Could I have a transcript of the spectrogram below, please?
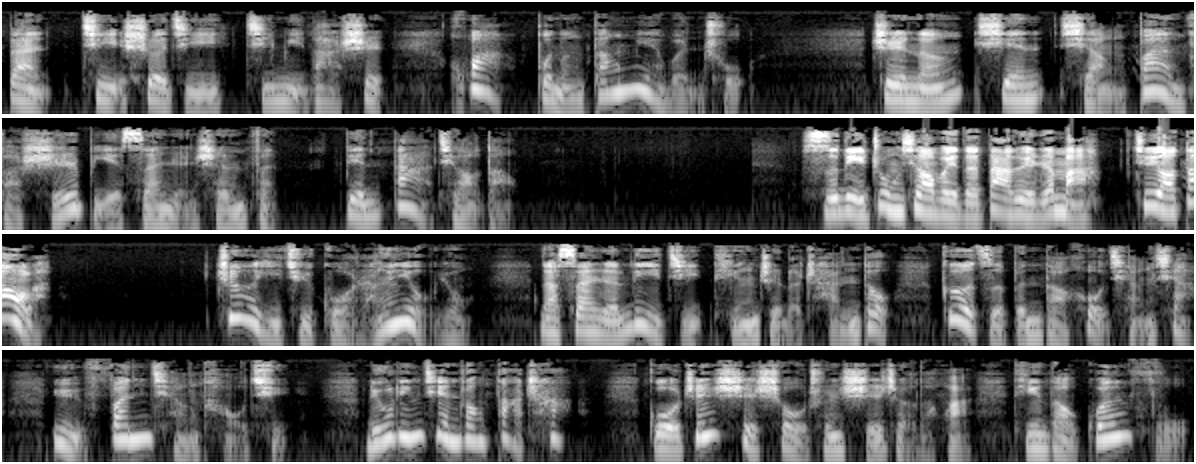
但既涉及机密大事，话不能当面问出，只能先想办法识别三人身份。便大叫道：“司礼众校尉的大队人马就要到了！”这一句果然有用，那三人立即停止了缠斗，各自奔到后墙下，欲翻墙逃去。刘玲见状大诧，果真是寿春使者的话，听到官府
